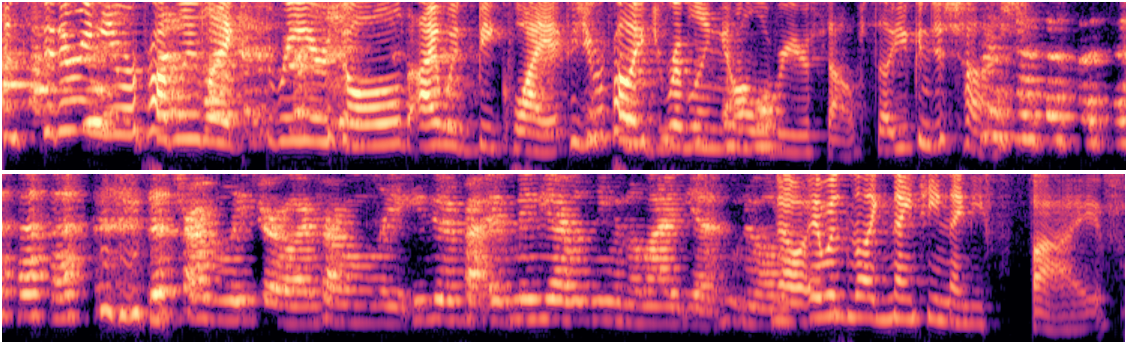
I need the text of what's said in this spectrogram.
Considering you were probably like three years old, I would be quiet because you were probably dribbling all over yourself. So you can just hush. That's probably true. I probably even if I maybe I wasn't even alive yet. Who knows? No, it was like 1995.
